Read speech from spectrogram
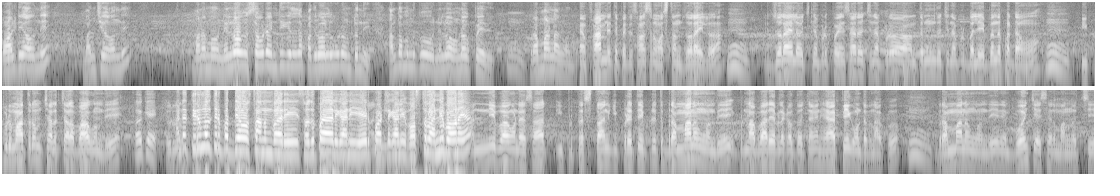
క్వాలిటీగా ఉంది. మంచిగా ఉంది. మనము నిల్వ వస్తే కూడా ఇంటికి వెళ్ళిన పది రోజులు కూడా ఉంటుంది. అంత ముందుకు నిల్వ ఉండకపోయేది. బ్రహ్మాండంగా ఉంది. ఫ్యామిలీతో ప్రతి సంవత్సరం వస్తాం జూలైలో. జూలైలో వచ్చినప్పుడు పోయినసారి వచ్చినప్పుడు అంత ముందు వచ్చినప్పుడు భలే ఇబ్బంది పడ్డాము. ఇప్పుడు మాత్రం చాలా చాలా బాగుంది. ఓకే. అంటే తిరుమల తిరుపతి దేవస్థానం వారి సదుపాయాలు కానీ ఏర్పాట్లు కానీ వస్తువులు అన్ని బాగున్నాయా? అన్ని బాగుంటాయి సార్. ఇప్పుడు ప్రస్తుతానికి ఇప్పుడైతే ఇప్పుడైతే బ్రహ్మాండంగా ఉంది. ఇప్పుడు నా భార్య పిల్లలతో వచ్చాక కానీ హ్యాపీగా ఉంటుంది నాకు. బ్రహ్మాండంగా ఉంది. నేను భోజనం చేశాను మొన్న వచ్చి.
